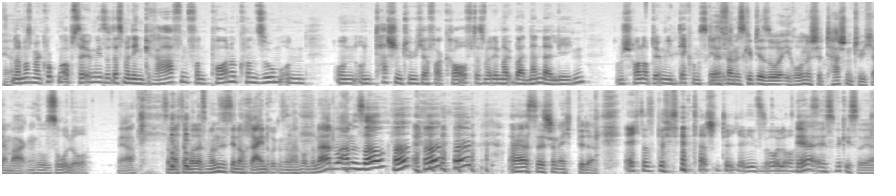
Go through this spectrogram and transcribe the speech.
Ja. Und dann muss man gucken, ob es da irgendwie so, dass man den Graphen von Pornokonsum und, und, und Taschentücher verkauft, dass wir den mal übereinander legen und schauen, ob der irgendwie deckungsgleich ist. Ja, es gibt ja so ironische Taschentüchermarken, so Solo. Ja, so nach dem Motto, das wollen sie es dir noch reindrücken, so nach dem Motto, na, du arme Sau, ha? Ha? Ha? Das ist schon echt bitter. Echt, das gibt ja Taschentücher, die Solo hast. Ja, ist wirklich so, ja.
